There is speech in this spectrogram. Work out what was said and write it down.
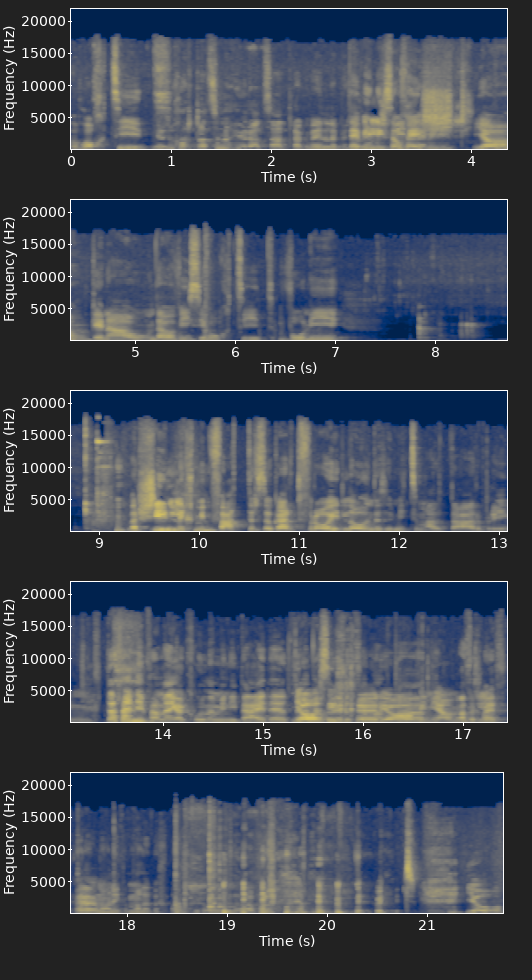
Hochzeit. Ja, du kannst trotzdem einen Heiratsantrag wählen. Den will ich so fest. Ja, genau. Und auch eine weisse Hochzeit, wo ich wahrscheinlich meinem Vater sogar die Freude lasse, dass er mich zum Altar bringt. Das fände ich im Fall mega cool, wenn meine beiden Eltern Ja, sicher, ja, bin ich auch Also ich weiß gerade noch nicht einmal, ob ich heiraten aber... ja.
